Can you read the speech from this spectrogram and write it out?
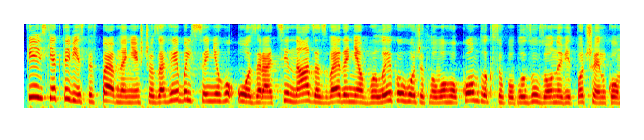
Київські активісти впевнені, що загибель синього озера ціна за зведення великого житлового комплексу поблизу зони відпочинку.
